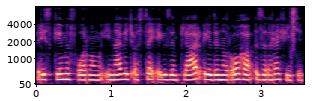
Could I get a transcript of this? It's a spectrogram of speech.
різкими формами. І навіть ось цей екземпляр єдинорога з графіті.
